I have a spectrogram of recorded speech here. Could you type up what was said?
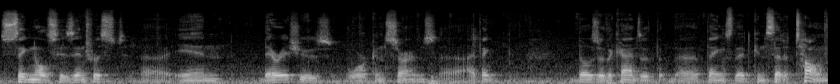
signals his interest uh, in their issues or concerns. Uh, I think those are the kinds of th things that can set a tone.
